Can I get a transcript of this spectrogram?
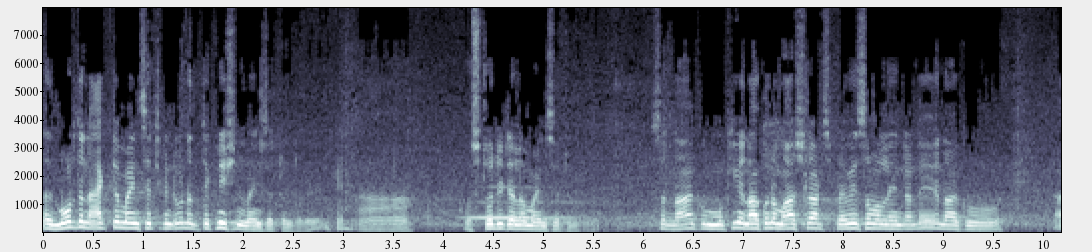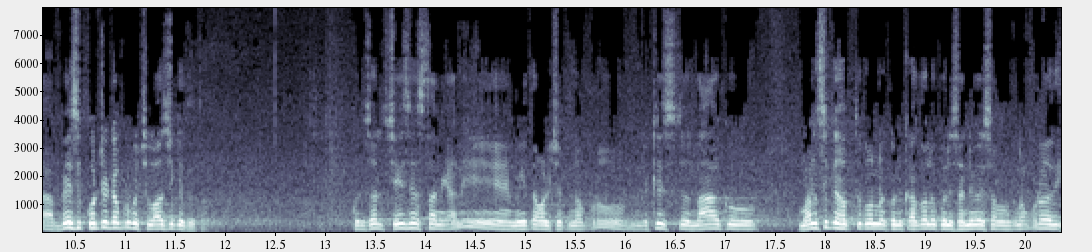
నాది మోర్ దెన్ యాక్టివ్ మైండ్ సెట్ కంటే కూడా నాది టెక్నీషియన్ మైండ్ సెట్ ఉంటుంది. స్టోరీ టెల్లర్ మైండ్ సెట్ ఉంటుంది. సో నాకు ముఖ్యంగా నాకున్న మార్షల్ ఆర్ట్స్ ప్రవేశం వల్ల ఏంటంటే నాకు బేసిక్ కొట్టేటప్పుడు కొంచెం లాజిక్ ఎదుగుతాను కొన్నిసార్లు చేసేస్తాను కానీ మిగతా వాళ్ళు చెప్పినప్పుడు అట్లీస్ట్ నాకు మనసుకి హత్తుకున్న కొన్ని కథలు కొన్ని సన్నివేశాలు అనుకున్నప్పుడు అది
